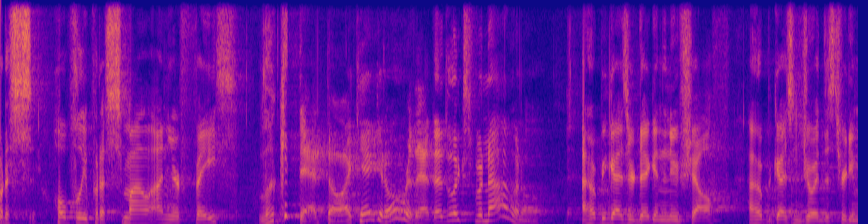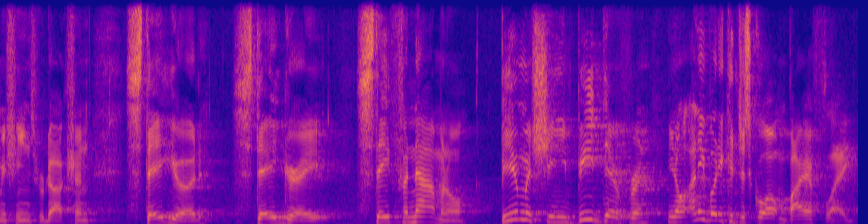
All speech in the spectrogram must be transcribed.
put a, hopefully put a smile on your face. Look at that though, I can't get over that. That looks phenomenal. I hope you guys are digging the new shelf. I hope you guys enjoyed this 3D Machines production. Stay good, stay great, stay phenomenal. Be a machine, be different. You know, anybody could just go out and buy a flag,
